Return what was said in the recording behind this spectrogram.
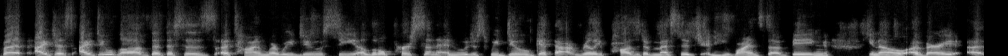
but i just i do love that this is a time where we do see a little person and we just we do get that really positive message and he winds up being you know a very uh,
